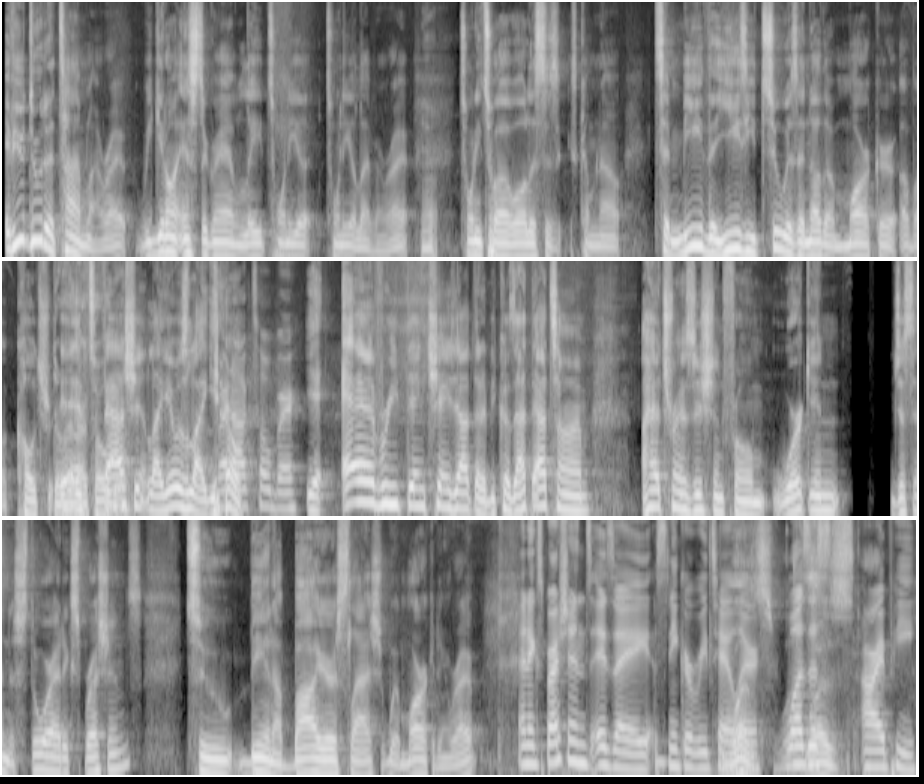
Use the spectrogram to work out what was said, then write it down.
If you do the timeline, right? We get on Instagram late 20, 2011, right? Yep. 2012, all this is, is coming out. To me, the Yeezy 2 is another marker of a culture. The Red and October. fashion, like it was like, yo, Red October. yeah, everything changed after that because at that time, I had transitioned from working just in the store at Expressions to being a buyer slash with marketing, right? And Expressions is a sneaker retailer. Was, Was, was. a RIP.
